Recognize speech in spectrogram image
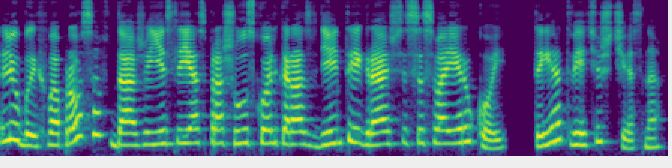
Любых вопросов, даже если я спрошу, сколько раз в день ты играешься со своей рукой. Ты ответишь честно».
